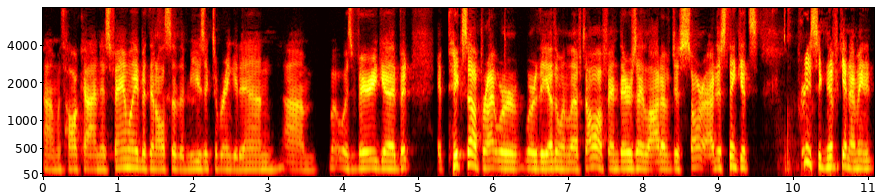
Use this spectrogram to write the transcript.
um, with Hawkeye and his family, but then also the music to bring it in um, was very good. But it picks up right where where the other one left off, and there's a lot of just sorrow. I just think it's pretty significant. I mean,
